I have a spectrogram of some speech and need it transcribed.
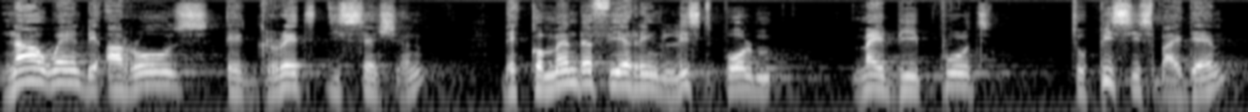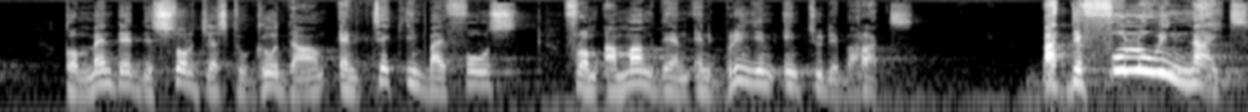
Now, when there arose a great dissension, the commander, fearing lest Paul might be pulled to pieces by them, commanded the soldiers to go down and take him by force from among them and bring him into the barracks. But the following night,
